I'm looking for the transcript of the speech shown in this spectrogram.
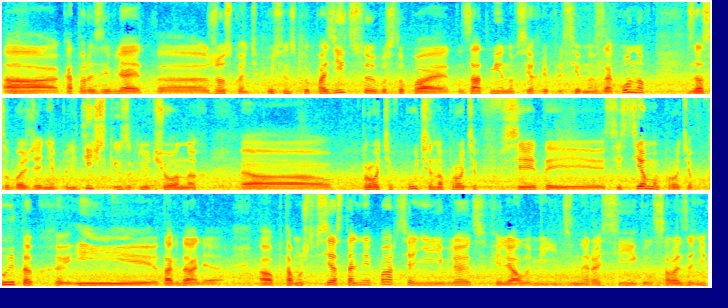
а, которая заявляет э, жесткую антипутинскую позицию, выступает за отмену всех репрессивных законов, за освобождение политических заключенных, э, против Путина, против всей этой системы, против пыток и так далее. А, потому что все остальные партии, они являются филиалами Единой России, и голосовать за них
